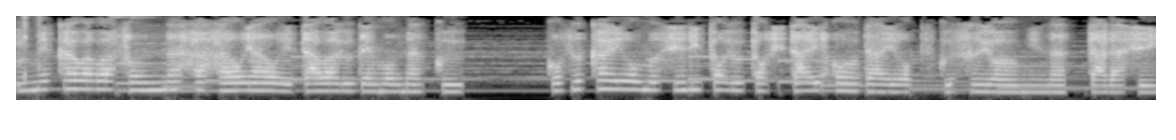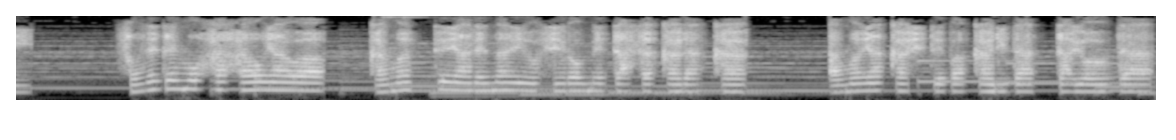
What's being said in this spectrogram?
梅川はそんな母親をいたわるでもなく、小遣いをむしり取るとしたい放題を尽くすようになったらしい。それでも母親は、構ってやれない後ろめたさからか、甘やかしてばかりだったようだ。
